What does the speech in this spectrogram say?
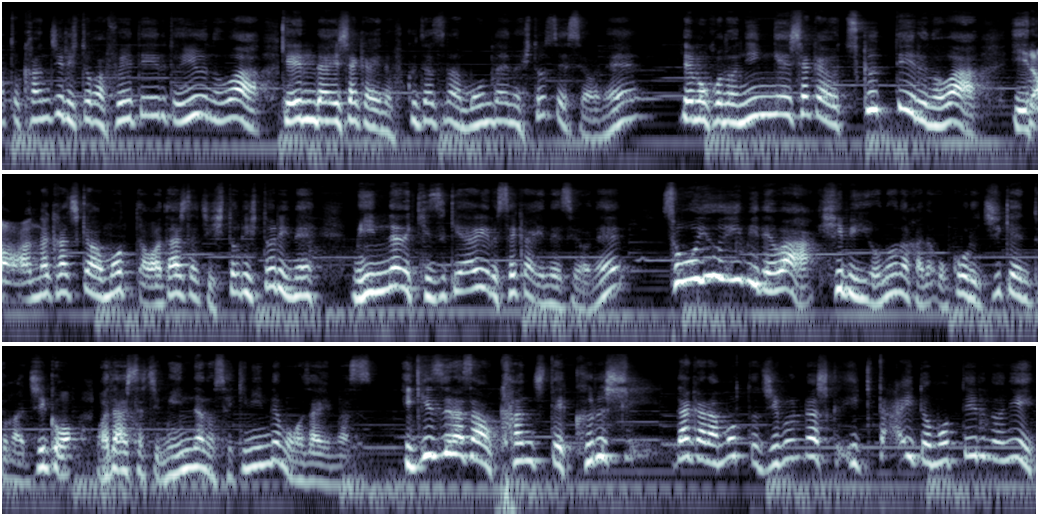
ぁと感じる人が増えているというのは、現代社会の複雑な問題の一つですよね。でもこの人間社会を作っているのはいろんな価値観を持った私たち一人一人ねみんなで築き上げる世界ですよね。そういう意味では日々世の中で起こる事件とか事故私たちみんなの責任でもございます。生きづらさを感じて苦しいだからもっと自分らしく生きたいと思っているのに、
